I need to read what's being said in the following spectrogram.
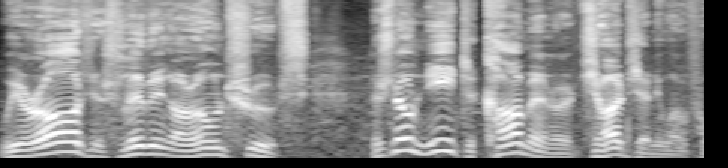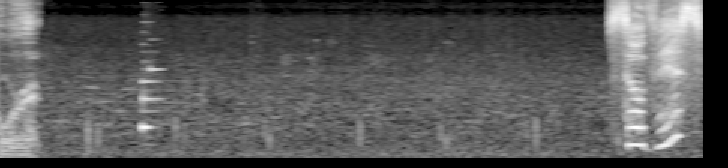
We are all just living our own truths. There's no need to comment or judge anyone for it. So this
